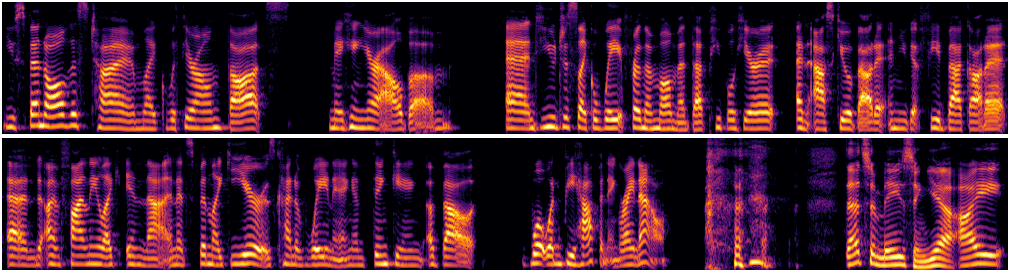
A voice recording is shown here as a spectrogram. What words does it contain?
you spend all this time like with your own thoughts making your album and you just like wait for the moment that people hear it and ask you about it and you get feedback on it and I'm finally like in that and it's been like years kind of waiting and thinking about what would be happening right now. That's amazing. Yeah, I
